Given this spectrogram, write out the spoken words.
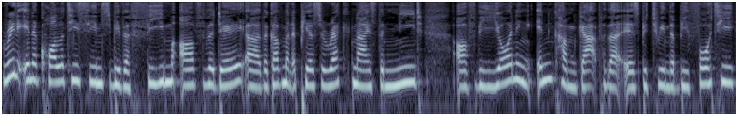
Really, inequality seems to be the theme of the day. Uh, the government appears to recognize the need of the yawning income gap that is between the B40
